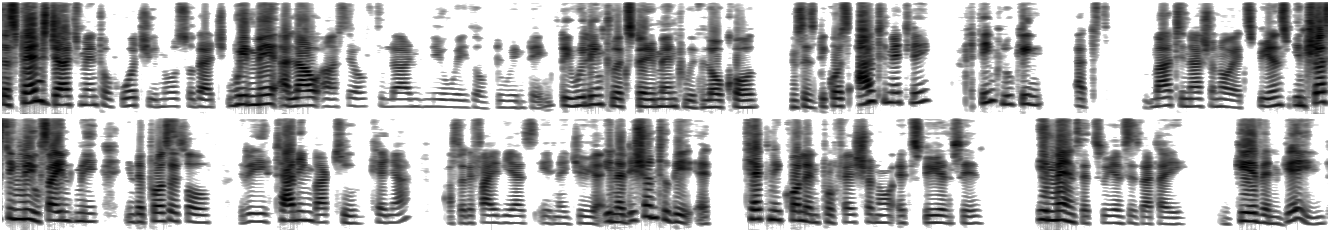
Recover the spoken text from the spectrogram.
Suspend judgment of what you know so that we may allow ourselves to learn new ways of doing things. Be willing to experiment with local because ultimately, I think looking at multinational experience, interestingly, you find me in the process of returning back to Kenya after the five years in Nigeria. In addition to the uh, technical and professional experiences, immense experiences that I gave and gained,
